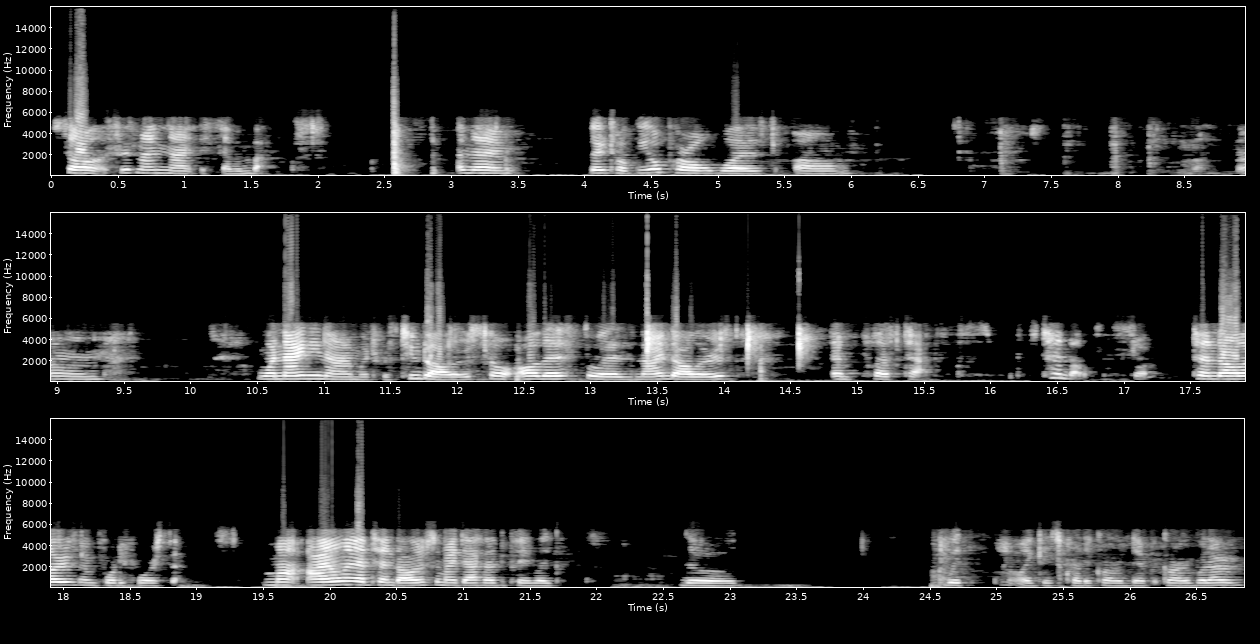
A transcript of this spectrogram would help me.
So six ninety nine is seven bucks, and then the Tokyo Pearl was um um one ninety nine, which was two dollars. So all this was nine dollars, and plus tax, ten dollars. So ten dollars and forty four cents. My I only had ten dollars, so my dad had to pay like the with like his credit card, debit card, whatever.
